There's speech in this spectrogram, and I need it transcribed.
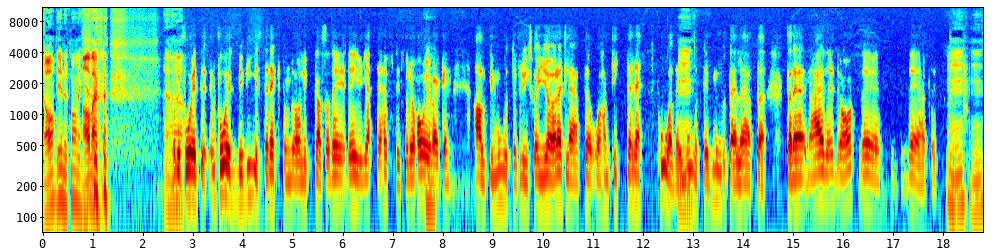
Ja, det är en utmaning. ja verkligen. Och du Eh, får ett, får ett bevis direkt om du har lyckats. Och det, det är ju jättehäftigt för du har ju Mm. verkligen allt emot det. För du ska ju göra ett läte och han tittar rätt på dig, Mm. mot dig, mot det läte. Så det, nej, det, ja, det, det är häftigt. Mm. mm, mm.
